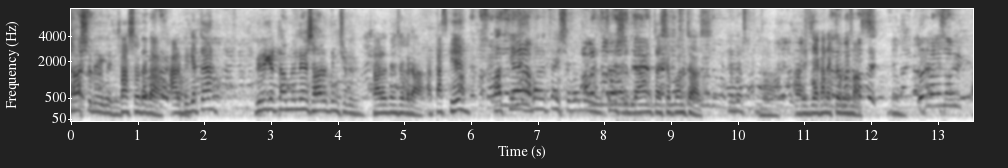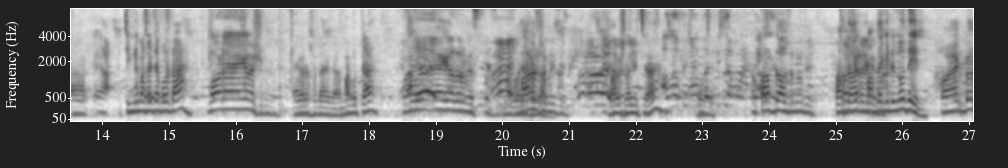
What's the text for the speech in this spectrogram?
সাতশো টাকা সাতশো টাকা। আর ব্রিগেডটা? ব্রিগেডটা আপনার নিলে সাড়ে তিনশো টাকা। সাড়ে তিনশো টাকা আর কাজকে একবারে চারশো পঞ্চাশ। চারশো দাম চারশো পঞ্চাশ। হ্যাঁ, আর এই যে এখানে একটা রুই মাছ। আর চিংড়ি মাছ ওইটা বড়টা? বড় এগারোশো টাকা। এগারোশো টাকা। মাগুরটা? মাগুর এক হাজার ব্যস্ত বারোশো নিচে। বারোশো নিচ্ছে হ্যাঁ? আর পাবদা আছে নদী পাবদা ছয়শো টাকা পাবদা কেটে নদীর? আর একবার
